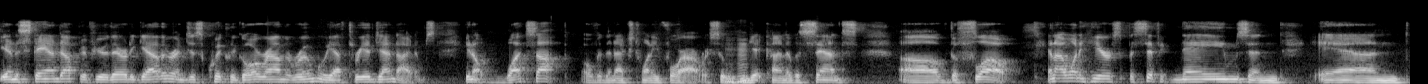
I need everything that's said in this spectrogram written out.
and stand up if you're there together and just quickly go around the room. We have three agenda items. You know, what's up over the next 24 hours so we mm-hmm. can get kind of a sense of the flow. And I want to hear specific names and and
